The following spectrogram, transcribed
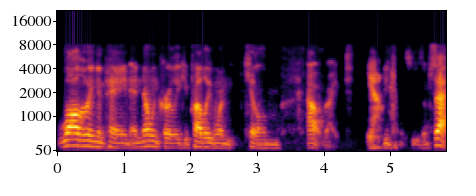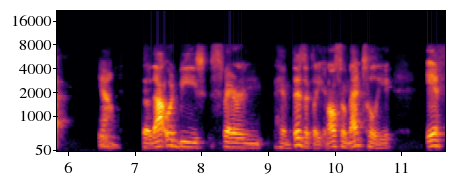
wallowing in pain. And knowing Curley, he probably wouldn't kill him outright. Yeah. Because he's upset. yeah So that would be sparing him physically and also mentally. If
